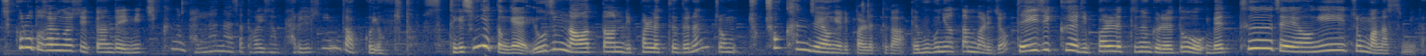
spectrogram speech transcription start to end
cheek로도 사용할 수 있다는데 이미 cheek는 발라놔서 더 이상 바를 힘도 없고 용기도 없어 되게 신기했던 게 요즘 나왔던 lip 팔레트들은 좀 촉촉한 제형의 lip 팔레트가 대부분이었단 말이죠 데이지크의 lip 팔레트는 그래도 matte 제형이 좀 많았습니다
